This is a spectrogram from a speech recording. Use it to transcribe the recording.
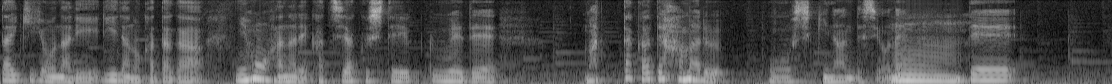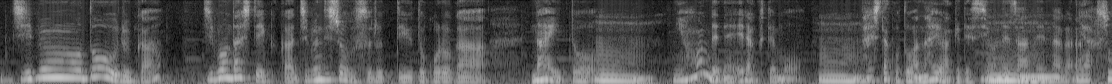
大企業なりリーダーの方が日本を離れ活躍していく上で全く当てはまる方式なんですよね。うん、で自分をどう売るか自分を出していくか自分で勝負するっていうところがないと、うん、日本でね偉くても大したことはないわけですよね、うん、残念ながら。す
